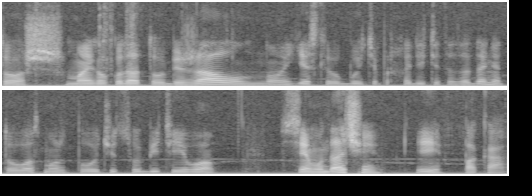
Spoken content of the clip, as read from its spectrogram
Что ж, Майкл куда-то убежал, но если вы будете проходить это задание, то у вас может получиться убить его. Всем удачи и пока.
